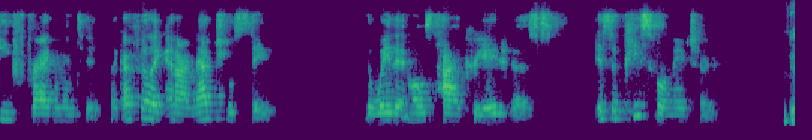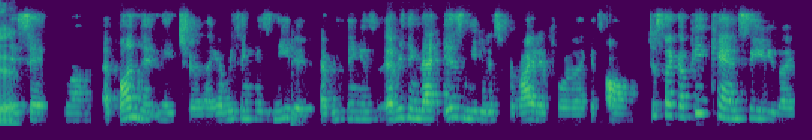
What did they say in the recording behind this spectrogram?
defragmented. Like I feel like in our natural state, the way that Most High created us, it's a peaceful nature. Yeah. It's a um, abundant nature. Like everything is needed. Everything is everything that is needed is provided for. Like it's all just like a pecan seed. Like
